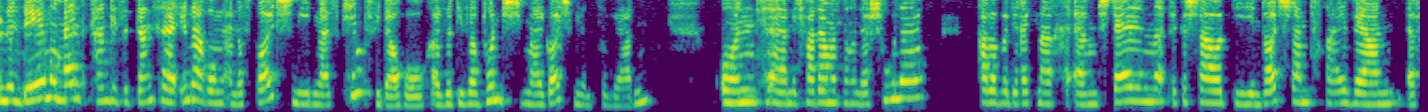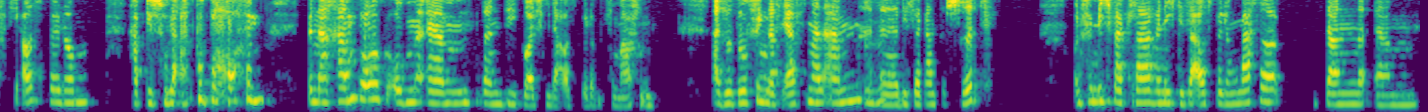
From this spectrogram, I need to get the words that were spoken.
Und in dem Moment kam diese ganze Erinnerung an das Goldschmieden als Kind wieder hoch, also dieser Wunsch, mal Goldschmiedin zu werden. Und ähm, ich war damals noch in der Schule, habe aber direkt nach ähm, Stellen geschaut, die in Deutschland frei wären äh, für die Ausbildung, habe die Schule abgebrochen, bin nach Hamburg, um ähm, dann die Goldschmiedeausbildung zu machen. Also so fing das erstmal an, mhm. äh, dieser ganze Schritt. Und für mich war klar, wenn ich diese Ausbildung mache, dann ähm,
